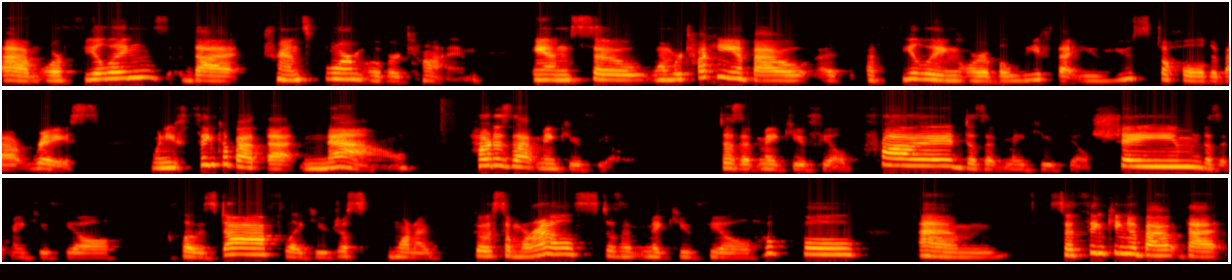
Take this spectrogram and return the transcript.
um, or feelings that transform over time. And so when we're talking about a, a feeling or a belief that you used to hold about race, when you think about that now, how does that make you feel? Does it make you feel pride? Does it make you feel shame? Does it make you feel closed off, like you just want to go somewhere else? Does it make you feel hopeful? Um, so thinking about that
